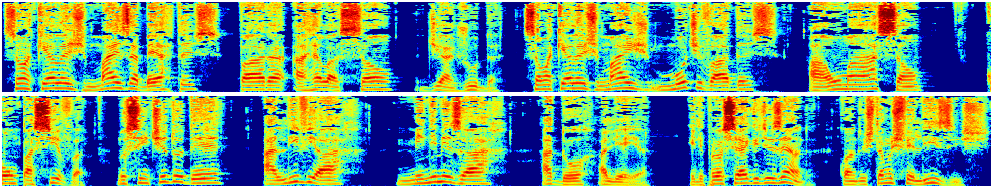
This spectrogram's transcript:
são aquelas mais abertas para a relação de ajuda. São aquelas mais motivadas a uma ação compassiva, no sentido de aliviar, minimizar a dor alheia. Ele prossegue dizendo: quando estamos felizes,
